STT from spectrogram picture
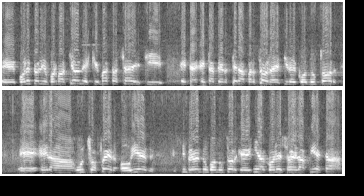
Eh, por eso la información es que más allá de si esta, esta tercera persona, es decir, el conductor, eh, era un chofer o bien simplemente un conductor que venía con ellos de la fiesta,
